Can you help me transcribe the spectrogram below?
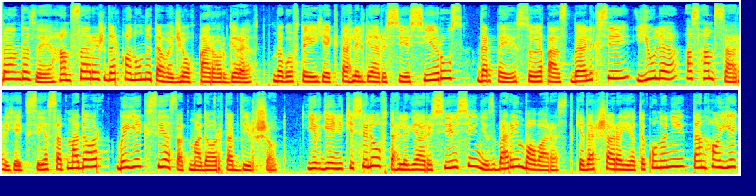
به اندازه همسرش در کانون توجه قرار گرفت. به گفته یک تحلیلگر سیاسی روس در پی سوء قصد به الکسی یولا از همسر یک سیاستمدار به یک سیاستمدار تبدیل شد. یوگنی کیسلیوف تحلیلگر سیاسی نیز بر این باور است که در شرایط کنونی تنها یک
